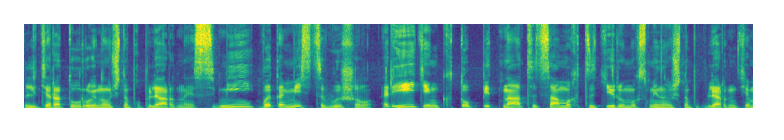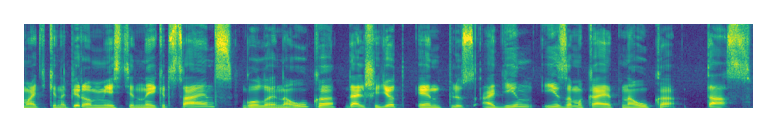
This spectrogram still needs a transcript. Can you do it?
литературу и научно-популярные СМИ. В этом месяце вышел рейтинг топ-15 самых цитируемых СМИ научно-популярной тематики. На первом месте Naked Science, голая наука. Дальше идет N плюс 1 и замыкает наука ТАСС.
